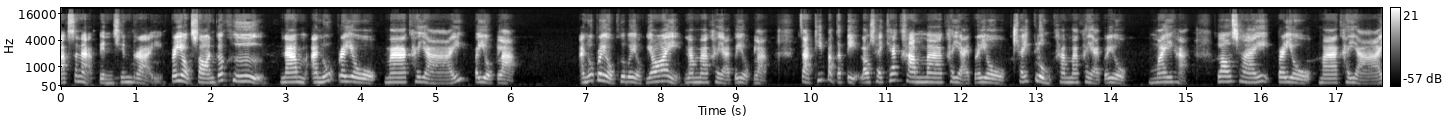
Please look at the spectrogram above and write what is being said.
ลักษณะเป็นเช่นไร ประโยคซ้อนก็คือนำอนุประโยคมาขยายประโยคหลัก อนุประโยคคือประโยคย่อยนำมาขยายประโยคหลัก จากที่ปกติเราใช้แค่คำมาขยายประโยค ใช้กลุ่มคำมาขยายประโยคไม่ค่ะ เราใช้ประโยคมาขยาย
